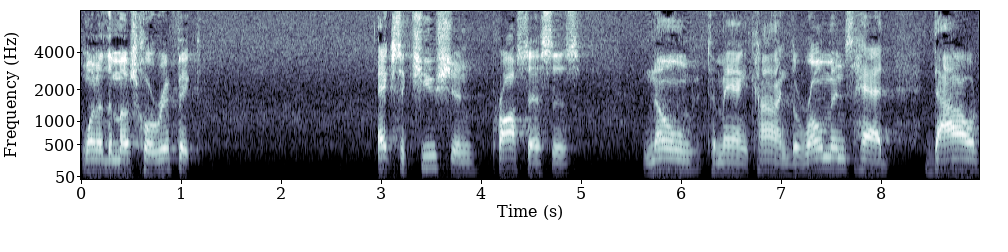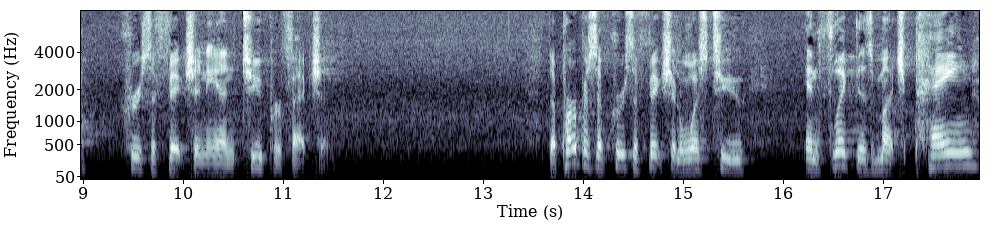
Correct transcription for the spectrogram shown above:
one of the most horrific execution processes known to mankind. The Romans had dialed crucifixion in to perfection. The purpose of crucifixion was to inflict as much pain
